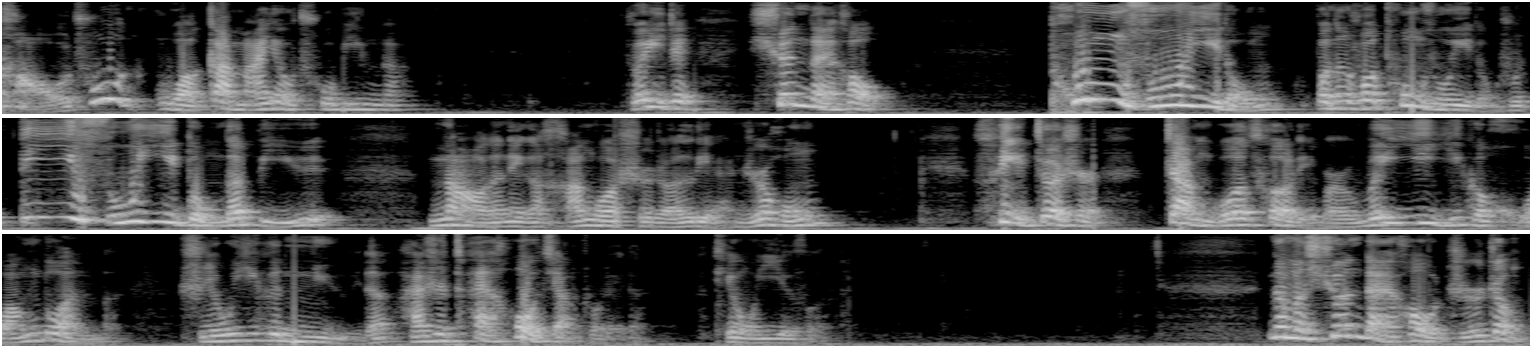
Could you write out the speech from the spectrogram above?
好处，我干嘛要出兵啊？所以这宣太后通俗易懂，不能说通俗易懂，说低俗易懂的比喻。闹的那个韩国使者脸直红，所以这是《战国策》里边唯一一个黄段子，是由一个女的还是太后讲出来的，挺有意思。那么宣太后执政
